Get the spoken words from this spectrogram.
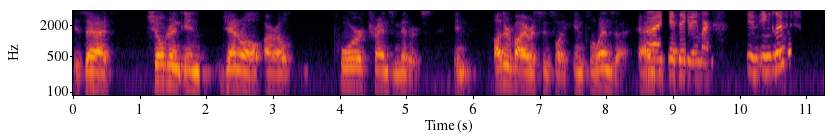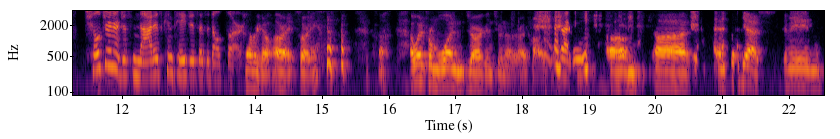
is that children in general are poor transmitters. In other viruses like influenza, I can't take it anymore. In English, children are just not as contagious as adults are. There we go. All right, sorry. I went from one jargon to another. I apologize. um, uh, and so, yes, I mean,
